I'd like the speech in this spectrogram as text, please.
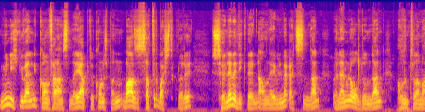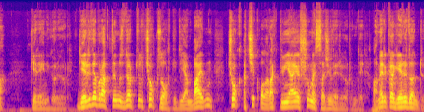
Münih Güvenlik Konferansı'nda yaptığı konuşmanın bazı satır başlıkları söylemediklerini anlayabilmek açısından önemli olduğundan alıntılama gereğini görüyorum. Geride bıraktığımız 4 yıl çok zordu diyen Biden çok açık olarak dünyaya şu mesajı veriyorum dedi. Amerika geri döndü.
